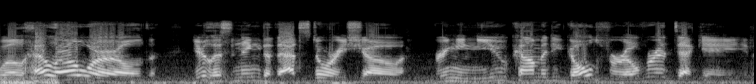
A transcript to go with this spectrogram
Well, hello, world. You're listening to That Story Show, bringing you comedy gold for over a decade.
